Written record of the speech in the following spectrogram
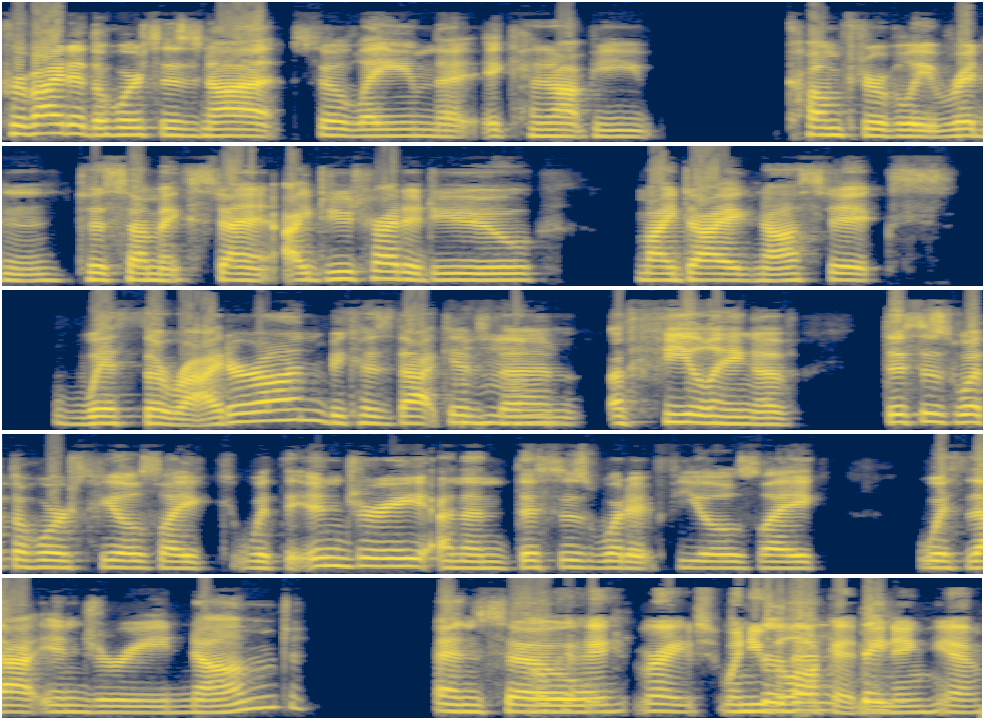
provided the horse is not so lame that it cannot be comfortably ridden to some extent i do try to do my diagnostics with the rider on because that gives Mhm. them a feeling of this is what the horse feels like with the injury and then this is what it feels like with that injury numbed and so okay, right. When you so block it, they- meaning, yeah.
